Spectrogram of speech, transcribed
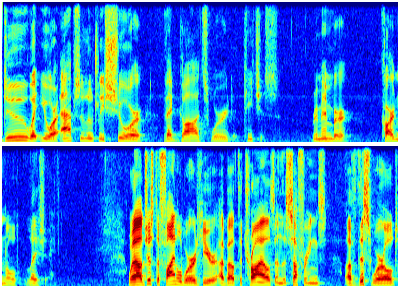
do what you are absolutely sure that God's word teaches. Remember, Cardinal Leger. Well, just a final word here about the trials and the sufferings of this world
